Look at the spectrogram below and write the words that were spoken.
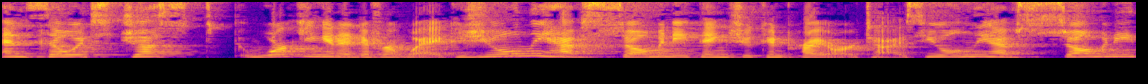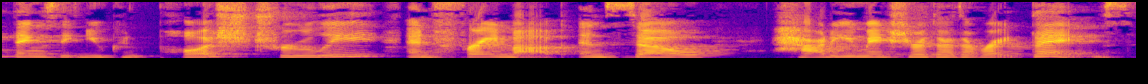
And so it's just working in a different way because you only have so many things you can prioritize. You only have so many things that you can push truly and frame up. And so, how do you make sure they're the right things?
